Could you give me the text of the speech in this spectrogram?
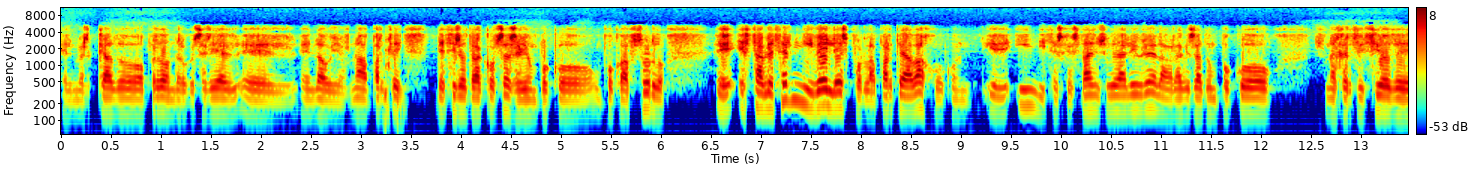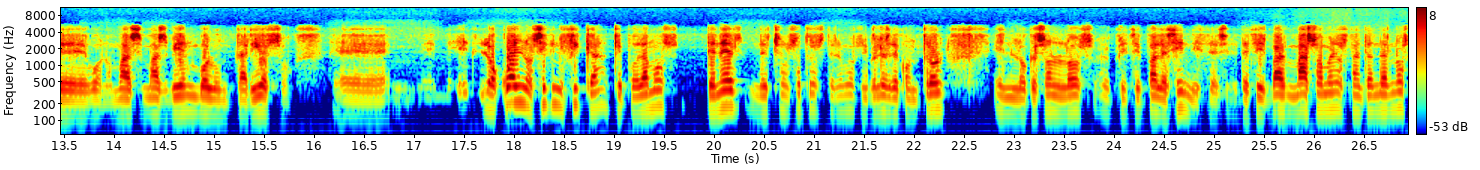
el mercado, perdón, de lo que sería el, el, Dow Jones, ¿no? Aparte, decir otra cosa sería un poco, un poco absurdo. establecer niveles por la parte de abajo con índices que están en subida libre, la verdad que se hace un poco es un ejercicio de bueno más más bien voluntarioso. Eh, eh, lo cual no significa que podamos tener, de hecho nosotros tenemos niveles de control en lo que son los eh, principales índices, es decir, más o menos para entendernos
